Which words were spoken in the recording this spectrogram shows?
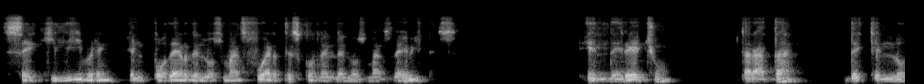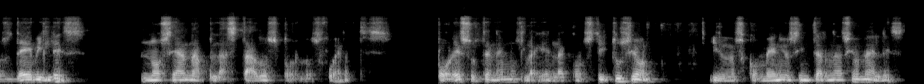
se equilibre el poder de los más fuertes con el de los más débiles. El derecho trata de que los débiles no sean aplastados por los fuertes. Por eso tenemos en la Constitución y en los convenios internacionales,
